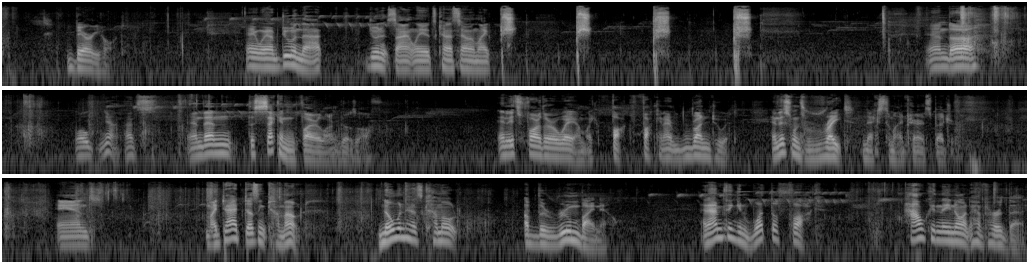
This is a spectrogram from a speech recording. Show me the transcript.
Very hot. Anyway, I'm doing that. Doing it silently. It's kind of sounding like. Psh, psh, psh. And, uh. Well, yeah, that's. And then the second fire alarm goes off. And it's farther away. I'm like, fuck, fuck. And I run to it. And this one's right next to my parents' bedroom. And my dad doesn't come out. No one has come out of the room by now. And I'm thinking, what the fuck? How can they not have heard that?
